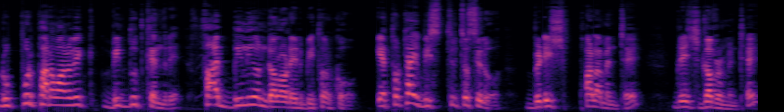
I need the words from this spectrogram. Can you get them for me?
রূপপুর পারমাণবিক বিদ্যুৎ কেন্দ্রে ফাইভ বিলিয়ন ডলারের বিতর্ক এতটাই বিস্তৃত ছিল ব্রিটিশ পার্লামেন্টে, ব্রিটিশ গভর্নমেন্টে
